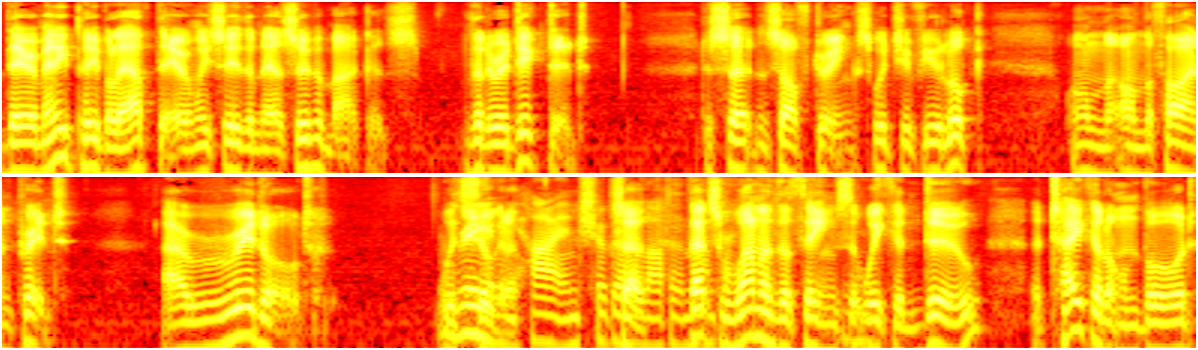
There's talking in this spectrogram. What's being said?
there are many people out there, and we see them in our supermarkets, that are addicted to certain soft drinks, which, if you look on the, on the fine print, are riddled with really sugar. high in sugar, a So lot of that's one of the things that we can do. uh, Take it on board,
